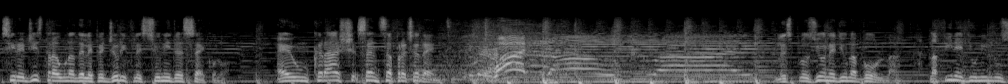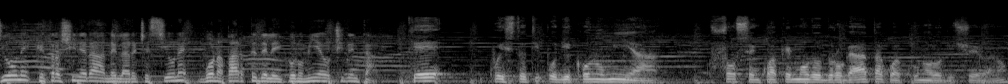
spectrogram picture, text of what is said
si registra una delle peggiori flessioni del secolo. È un crash senza precedenti. L'esplosione di una bolla, la fine di un'illusione che trascinerà nella recessione buona parte delle economie occidentali. Che questo tipo di economia fosse in qualche modo drogata, qualcuno lo diceva, no?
